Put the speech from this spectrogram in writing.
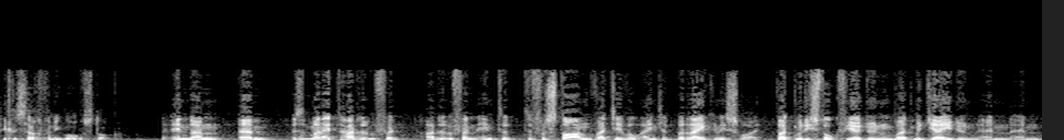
die gesig van die golfstok. En dan ehm um, is dit maar net harde oefen. Harde oefen en te te verstaan wat jy wil eintlik bereik in die swaai. Wat moet die stok vir jou doen? Wat moet jy doen? En en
